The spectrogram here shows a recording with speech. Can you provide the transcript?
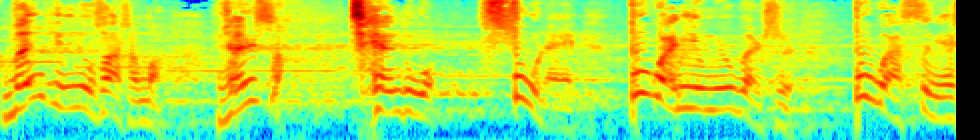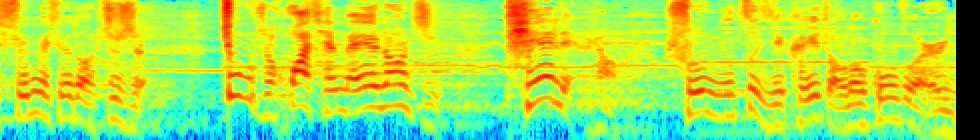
文凭又算什么？人傻钱多速来，不管你有没有本事，不管四年学没学到知识。就是花钱买一张纸贴脸上，说明自己可以找到工作而已，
